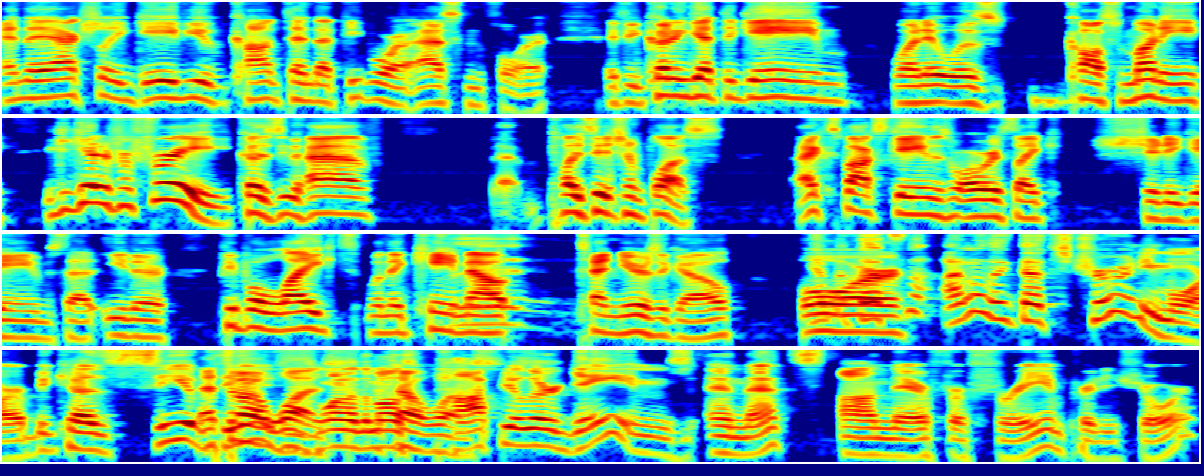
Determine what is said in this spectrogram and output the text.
and they actually gave you content that people were asking for. If you couldn't get the game when it was cost money, you could get it for free because you have uh, PlayStation Plus. Xbox games were always like shitty games that either people liked when they came out 10 years ago Yeah, but or that's not, I don't think that's true anymore because Sea of That's Thieves was. is one of the That's most popular games, and that's on there for free. I'm pretty sure.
